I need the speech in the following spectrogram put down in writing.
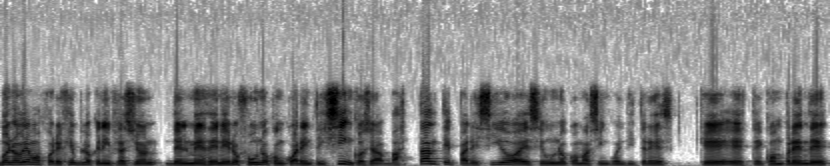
bueno, vemos, por ejemplo, que la inflación del mes de enero fue 1,45, o sea, bastante parecido a ese 1,53 que este, comprende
